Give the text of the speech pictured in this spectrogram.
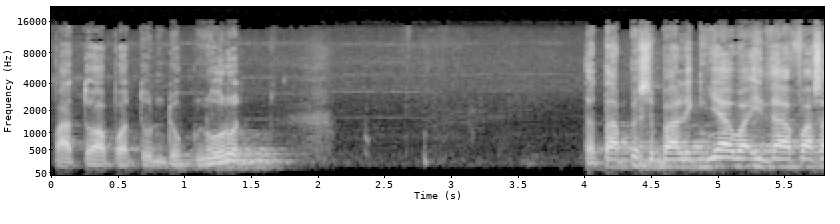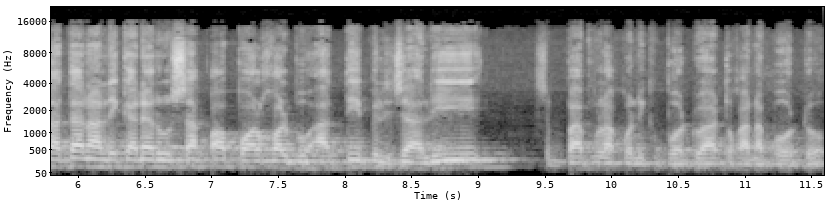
Patuh apa tunduk nurut. Tetapi sebaliknya wa idza fasada nalikane rusak opal qalbu ati bil jali sebab melakoni kebodohan atau karena bodoh.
